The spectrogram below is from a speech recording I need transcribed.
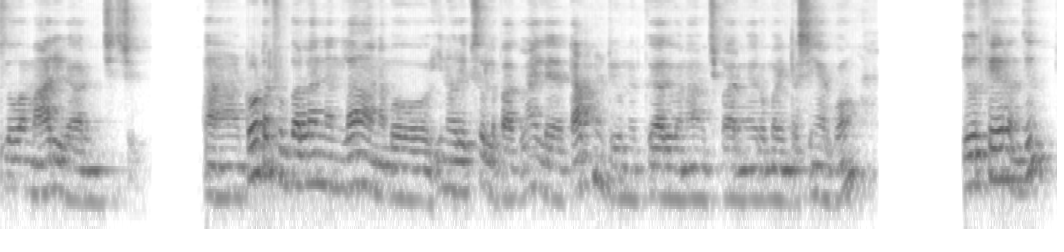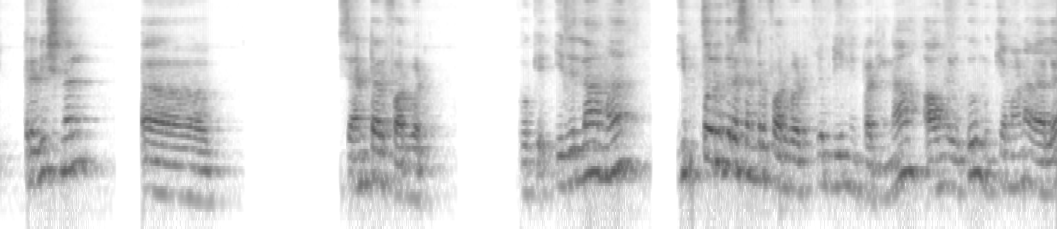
ஸ்லோவாக மாறிட ஆரம்பிச்சிச்சு. டோட்டல் ஃபுட்பால்லாம் என்னென்னலாம் நம்ம இன்னொரு எபிசோடில் பார்க்கலாம். இல்லை டாக்குமெண்ட்ரி ஒன்று இருக்குது அது வேணால் வச்சு பாருங்கள் ரொம்ப இன்ட்ரெஸ்டிங்காக இருக்கும். இவர் பேர் வந்து ட்ரெடிஷ்னல் சென்டர் ஃபார்வர்டு ஓகே இது இல்லாமல் இப்போ இருக்கிற சென்டர் ஃபார்வர்டு எப்படின்னு பார்த்தீங்கன்னா அவங்களுக்கு முக்கியமான வேலை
